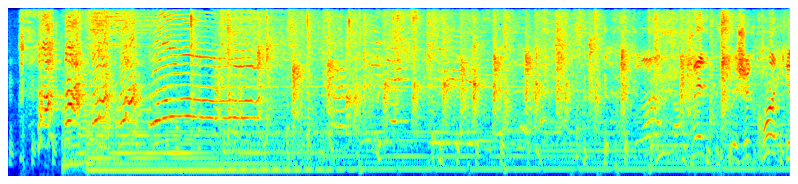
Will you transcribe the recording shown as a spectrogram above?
je crois que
